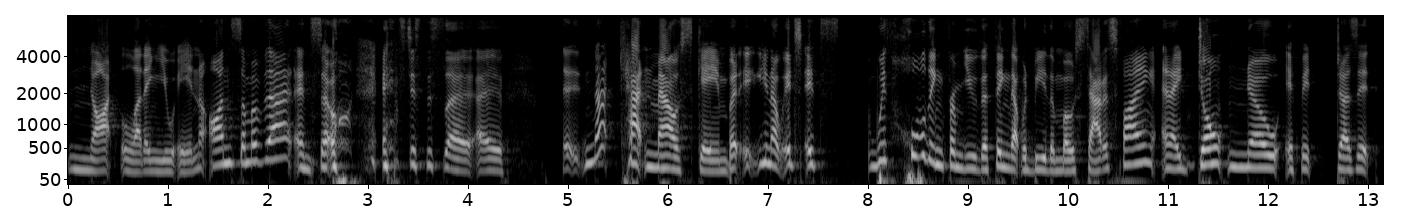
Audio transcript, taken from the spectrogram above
not letting you in on some of that, and so it's just this uh, uh, not cat and mouse game, but it, you know, it's it's withholding from you the thing that would be the most satisfying, and I don't know if it does it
